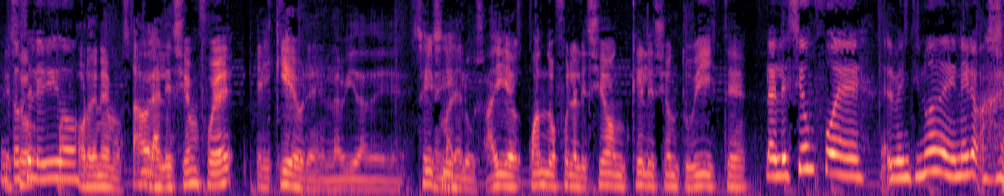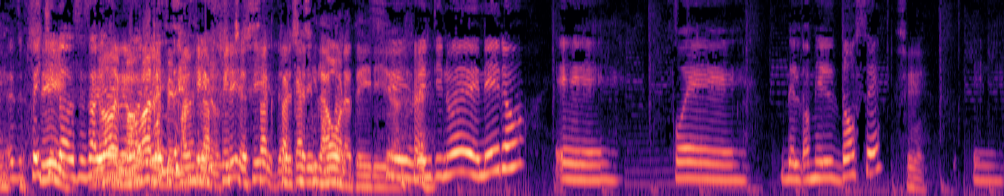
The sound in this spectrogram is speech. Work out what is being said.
entonces Eso, le digo Ordenemos. A ver. La lesión fue el quiebre en la vida de, Sí, de sí. María Luz. Ahí, eh, ¿Cuándo fue la lesión? ¿Qué lesión tuviste? la lesión fue el 29 de enero Sí. fechito se sabía No, no vale, sabes la fecha exacta, casi la hora te Sí, diría. 29 de enero eh, fue del 2012 Sí. eh,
